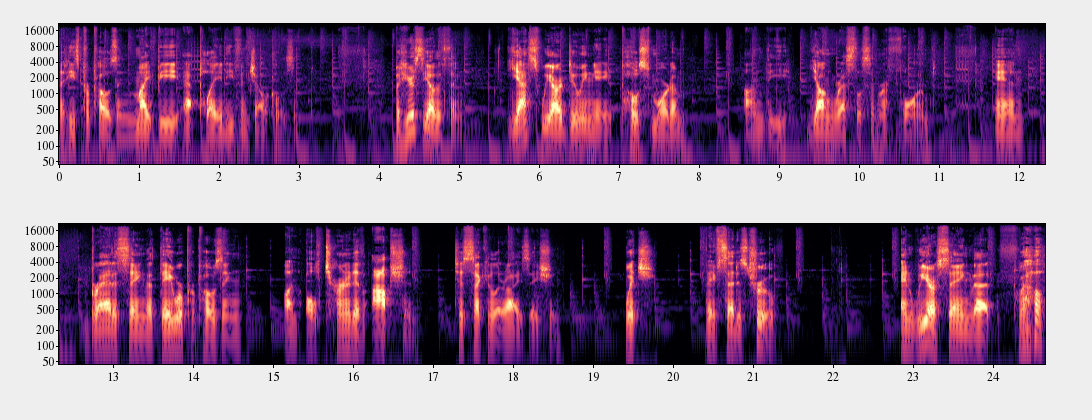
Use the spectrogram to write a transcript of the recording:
that he's proposing might be at play in evangelicalism. But here's the other thing yes, we are doing a post mortem on the young, restless, and reformed. And Brad is saying that they were proposing an alternative option to secularization, which they've said is true. And we are saying that, well,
